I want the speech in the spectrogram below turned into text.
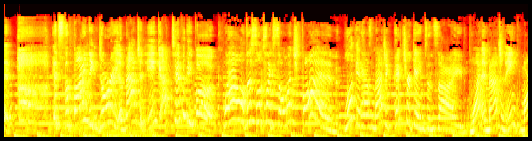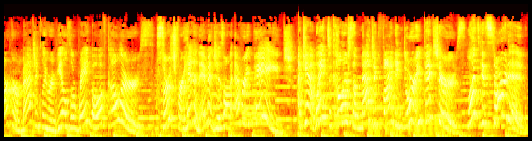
it! it's the Finding Dory Imagine Ink activity book! Wow, this looks like so much fun! Look, it has magic picture games inside! One Imagine Ink marker magically reveals a rainbow of colors! Search for hidden images on every page! I can't wait to color some magic Finding Dory pictures! Let's get started!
